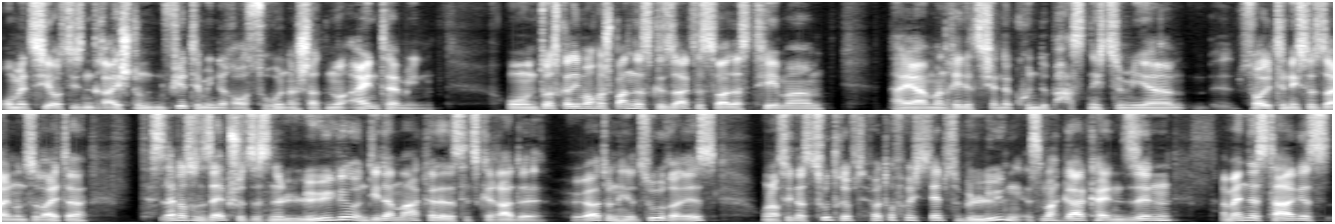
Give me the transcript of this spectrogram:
um jetzt hier aus diesen drei Stunden vier Termine rauszuholen, anstatt nur einen Termin. Und du hast gerade eben auch was Spannendes gesagt, das war das Thema, naja, man redet sich an, der Kunde passt nicht zu mir, sollte nicht so sein und so weiter. Das ist einfach so ein Selbstschutz, das ist eine Lüge und jeder Makler, der das jetzt gerade hört und hier Zuhörer ist und auf den das zutrifft, hört auf euch selbst zu belügen. Es macht gar keinen Sinn. Am Ende des Tages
